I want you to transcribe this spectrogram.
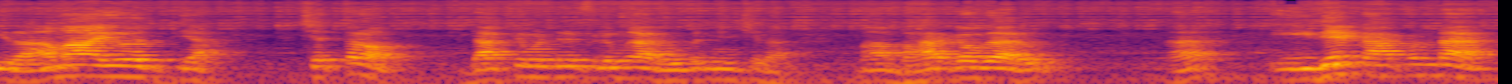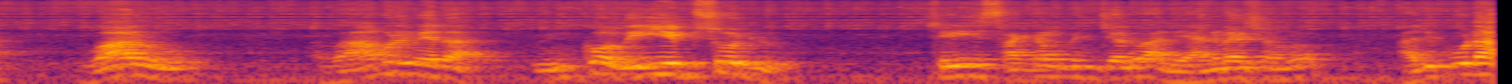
ఈ రామాయోధ్య చిత్రం డాక్యుమెంటరీ ఫిల్మ్గా రూపొందించిన మా భార్గవ్ గారు ఇదే కాకుండా వారు రాముడి మీద ఇంకో వెయ్యి ఎపిసోడ్లు చేయి సంకల్పించారు అది యానిమేషన్లో. అది కూడా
